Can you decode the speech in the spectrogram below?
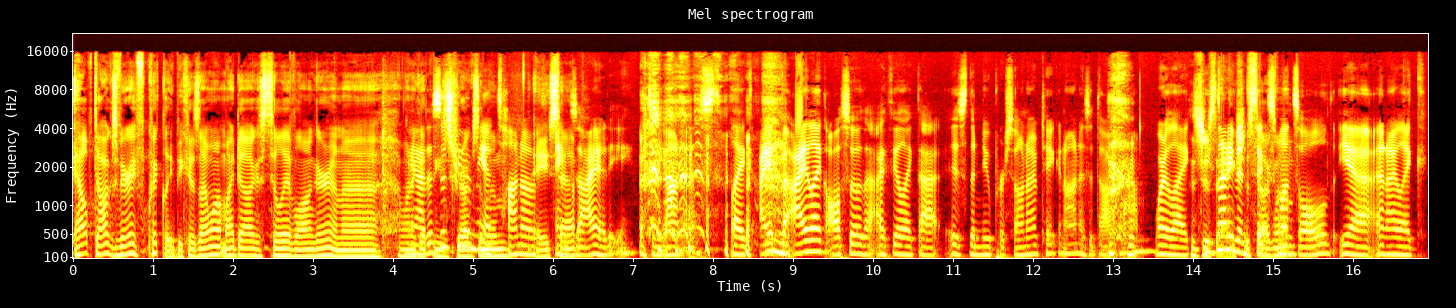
help dogs very quickly because I want my dogs to live longer, and uh, I want to Yeah, get this these is giving drugs me in a ton of ASAP. anxiety, to be honest. like I, but I like also that I feel like that is the new persona I've taken on as a dog mom, where like she's not even six mom? months old. Yeah, and I like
